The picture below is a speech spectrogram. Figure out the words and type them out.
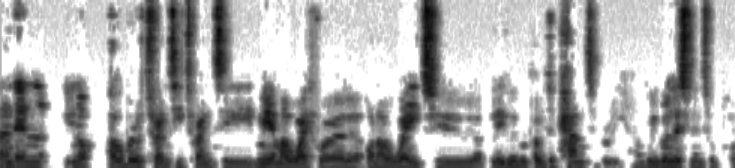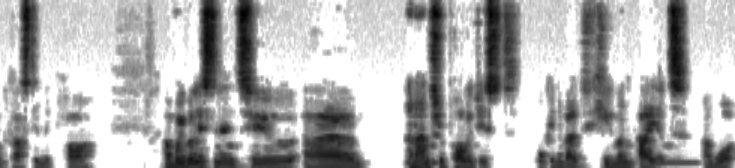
and then in October of 2020, me and my wife were on our way to, I believe we were going to Canterbury and we were listening to a podcast in the car and we were listening to, uh, an anthropologist talking about human diet and what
